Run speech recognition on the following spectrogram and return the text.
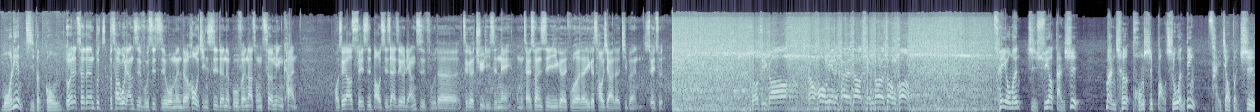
磨练基本功。所谓的车灯不不超过两指幅，是指我们的后警示灯的部分。那从侧面看。我这个要随时保持在这个两指幅的这个距离之内，我们才算是一个符合的一个超价的基本水准。手举高，让后面的看得到前方的状况。推油门只需要胆识，慢车同时保持稳定才叫本事。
